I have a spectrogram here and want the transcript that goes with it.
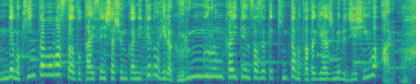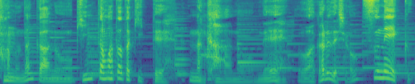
でも金玉マスターと対戦した瞬間に手のひらぐるんぐるん回転させて金玉叩き始める自信はある。あの、なんかあの、金玉叩きって、なんかあの、ねえ、わかるでしょ？スネーク。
